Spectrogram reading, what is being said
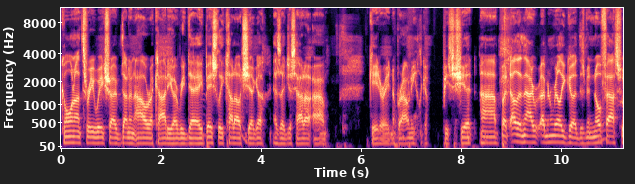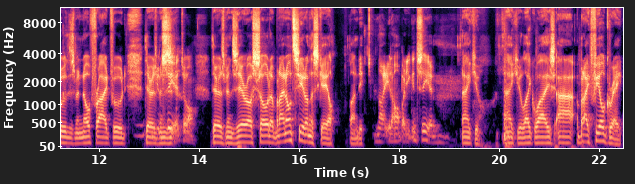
going on three weeks. Where I've done an hour of cardio every day. Basically, cut out sugar as I just had a um, Gatorade and a brownie, like a piece of shit. Uh, but other than that, I, I've been really good. There's been no fast food. There's been no fried food. There has been see it there has been zero soda, but I don't see it on the scale, Bundy. No, you don't, but you can see it. Thank you. Thank you. Likewise. Uh, but I feel great.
